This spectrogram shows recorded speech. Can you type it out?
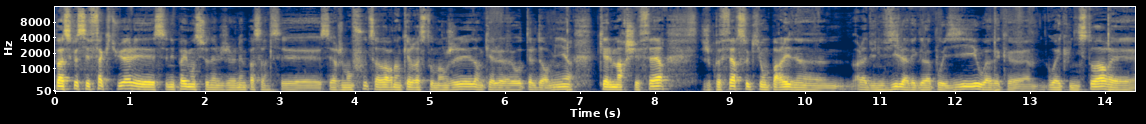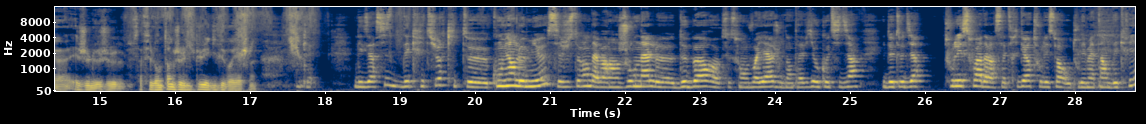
Parce que c'est factuel et ce n'est pas émotionnel. Je n'aime pas ça. C'est, c'est, je m'en fous de savoir dans quel resto manger, dans quel hôtel dormir, quel marché faire je préfère ceux qui ont parlé d'une ville avec de la poésie ou avec, euh, ou avec une histoire. Et, je, ça fait longtemps que je lis plus les guides de voyage. L'exercice d'écriture qui te convient le mieux, c'est justement d'avoir un journal de bord, que ce soit en voyage ou dans ta vie au quotidien, et de te dire tous les soirs, d'avoir cette rigueur tous les soirs ou tous les matins d'écrire.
